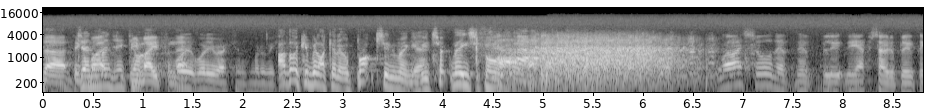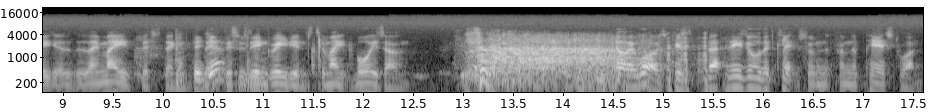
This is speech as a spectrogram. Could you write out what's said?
uh, think Gentlemen, might you be made from that? what do you reckon? What do we? I thought it could be like a little boxing ring if you took these four Well, I saw the the, blue, the episode of Blue Peter that they made this thing. Did Th- ya? This was the ingredients to make Boyzone. no, it was because these are all the clips from the, from the pierced one.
